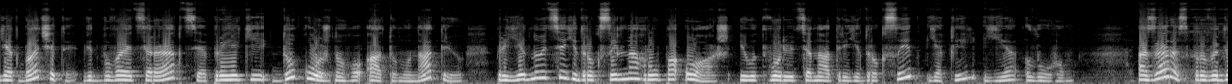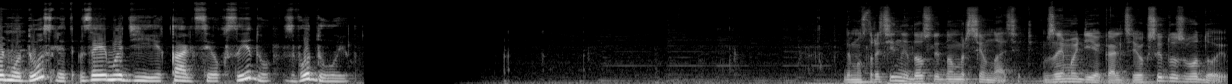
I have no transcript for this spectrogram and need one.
Як бачите, відбувається реакція, при якій до кожного атому натрію приєднується гідроксильна група OH і утворюється натрій гідроксид, який є лугом. А зараз проведемо дослід взаємодії кальціоксиду з водою. Демонстраційний дослід номер 17 Взаємодія кальцію оксиду з водою.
